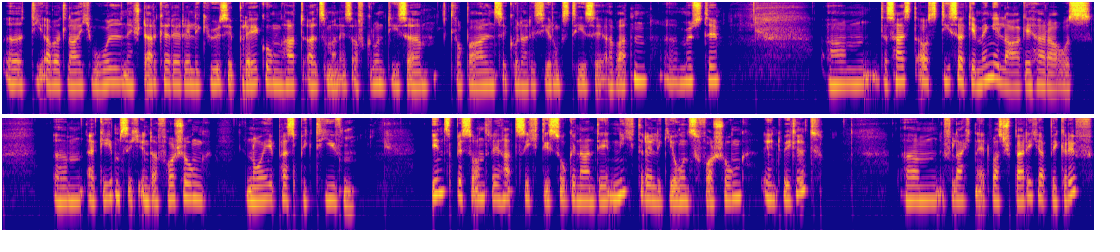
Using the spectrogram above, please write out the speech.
äh, die aber gleichwohl eine stärkere religiöse Prägung hat, als man es aufgrund dieser globalen Säkularisierungsthese erwarten äh, müsste. Ähm, das heißt, aus dieser Gemengelage heraus ähm, ergeben sich in der Forschung neue Perspektiven. Insbesondere hat sich die sogenannte Nichtreligionsforschung entwickelt. Ähm, vielleicht ein etwas sperriger Begriff.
